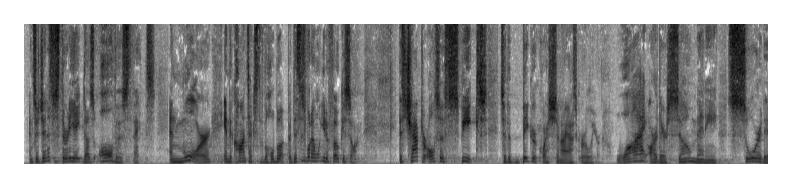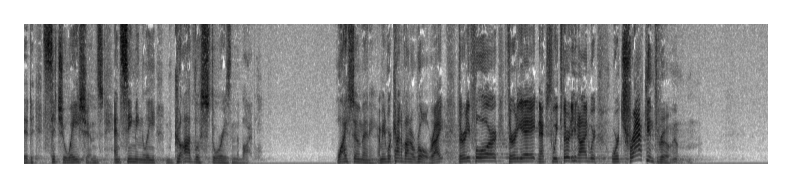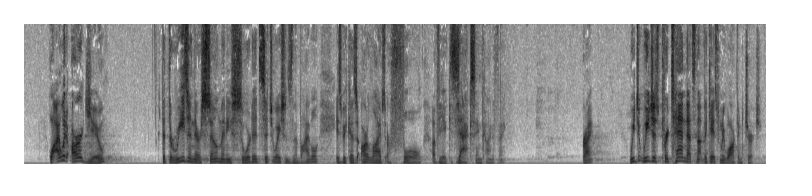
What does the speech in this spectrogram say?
And so Genesis 38 does all those things and more in the context of the whole book. But this is what I want you to focus on. This chapter also speaks to the bigger question I asked earlier. Why are there so many sordid situations and seemingly godless stories in the Bible? Why so many? I mean, we're kind of on a roll, right? 34, 38, next week 39. We're, we're tracking through them. Well, I would argue that the reason there are so many sordid situations in the Bible is because our lives are full of the exact same kind of thing. Right? We, we just pretend that's not the case when we walk into church.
